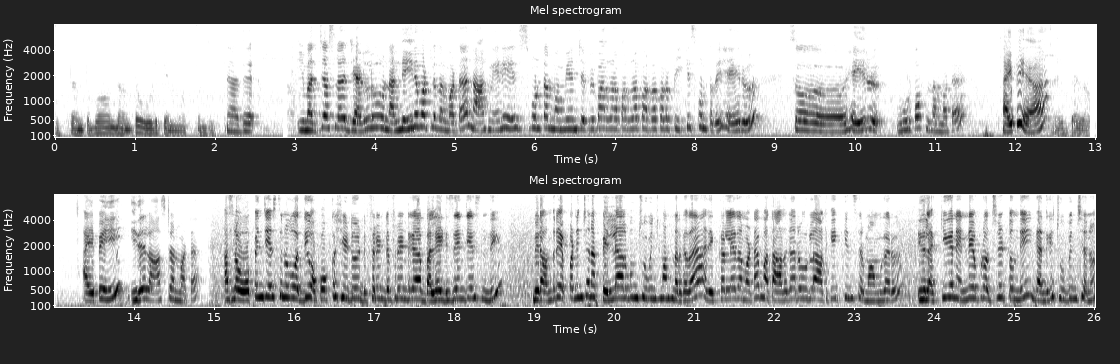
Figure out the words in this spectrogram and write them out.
జుత్తు ఎంత బాగుంది అంతా ఊడిపోయింది మొత్తం జుత్తు అదే. ఈ మధ్య అసలు జడలు నన్ను వేయనవ్వట్లేదు అనమాట నాకు నేనే వేసుకుంటాను మమ్మీ అని చెప్పి పర్ర పర్ర పర్ర పర్ర పీకేసుకుంటది హెయిర్. సో హెయిర్ ఊడిపోతుంది అనమాట అయిపోయా అయిపోయి ఇదే లాస్ట్ అన్నమాట. అసలు ఓపెన్ చేస్తున్న కొద్దీ ఒక్కొక్క షీట్ డిఫరెంట్ డిఫరెంట్గా భలే డిజైన్ చేసింది. మీరు అందరూ ఎప్పటి నుంచో నా పెళ్ళి ఆల్బమ్ చూపించమంటున్నారు కదా అది ఇక్కడ లేదన్నమాట. మా తాతగారు ఊర్లో అటకెక్కించారు మా అమ్మగారు. ఇది లక్కీగా నిన్న ఎప్పుడు వచ్చినట్టుంది ఇంక అందుకే చూపించాను.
